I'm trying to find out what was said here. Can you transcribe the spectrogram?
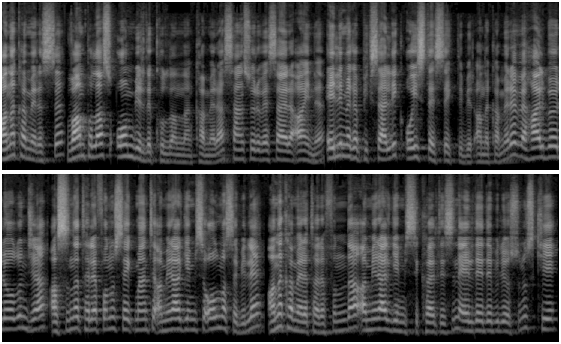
Ana kamerası OnePlus 11'de kullanılan kamera. Sensörü vesaire aynı. 50 megapiksellik OIS destekli bir ana kamera ve hal böyle olunca aslında telefonun segmenti amiral gemisi olmasa bile ana kamera tarafında amiral gemisi kalitesini elde edebiliyorsunuz ki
